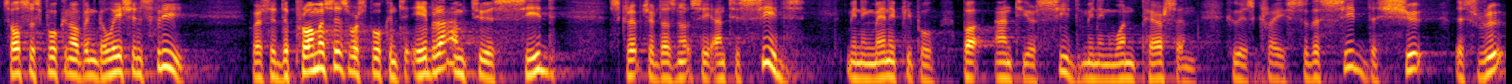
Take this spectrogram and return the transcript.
It's also spoken of in Galatians 3, where it said, The promises were spoken to Abraham, to his seed. Scripture does not say, and to seeds, meaning many people, but and to your seed, meaning one person who is Christ. So the seed, the shoot, this root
